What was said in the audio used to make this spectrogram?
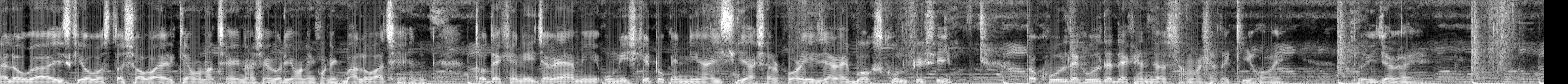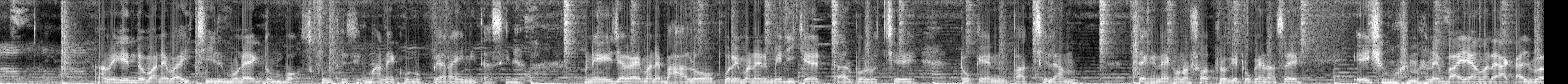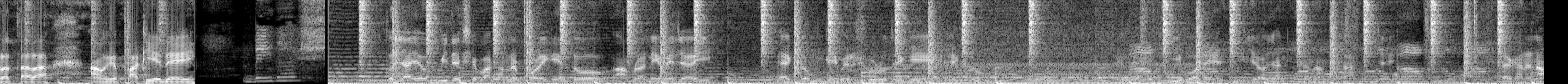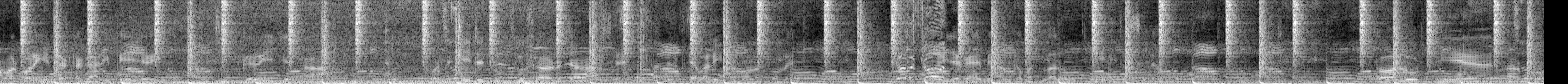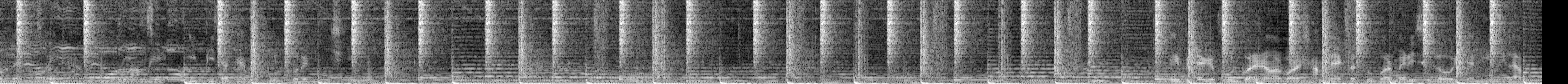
Hello guys কি অবস্থা সবাই? কেমন আছেন? আশা করি অনেক অনেক ভালো আছেন। তো দেখেন, এই জায়গায় আমি উনিশকে টোকেন নিয়ে আইছি। আসার পরে এই জায়গায় বক্স খুলতেছি। তো খুলতে খুলতে দেখেন জাস্ট আমার সাথে কি হয়। তো এই জায়গায় আমি কিন্তু মানে ভাই চিল মোড়ে একদম বক্স খুলতেছি। মানে কোনো প্যারাই নিতাছি না। মানে এই জায়গায় মানে ভালো পরিমাণের মেডিকেট তারপর হচ্ছে টোকেন পাচ্ছিলাম। দেখেন এখনও সতেরোকে টোকেন আছে। এই সময় মানে ভাই, আমার আকাশ ভরা তারা আমাকে পাঠিয়ে দেয়। তো যাই হোক, বিদেশে পাঠানোর পরে কিন্তু আমরা নেমে যাই। একদম গেমের শুরু থেকে, একদম। একটা সুপার মেডি ছিল ওইটা নিয়ে নিলাম।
